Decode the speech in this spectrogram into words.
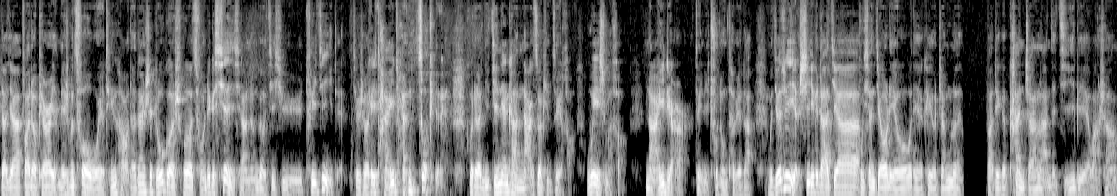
大家发照片也没什么错误，也挺好的。但是如果说从这个现象能够继续推进一点，就是说可以谈一谈作品，或者你今天看哪个作品最好，为什么好，哪一点儿。对你触动特别大，我觉得这也是一个大家互相交流，也可以有争论，把这个看展览的级别往上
